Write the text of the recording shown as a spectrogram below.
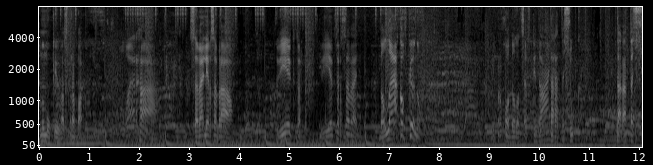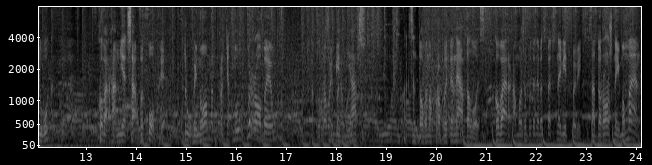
Ну ну Київ Астробар. Коверга. Савельєв забрав. Віктор. Віктор Савельєв. Далеко вкинув. І проходило це вкидання. Таратасюк. Таратасюк. Коверга м'яча вихоплює. Другий номер протягнув, пробив. Під м'яч. Акцентовано пробити не вдалося. Коверга може бути небезпечна відповідь. Задорожний момент.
